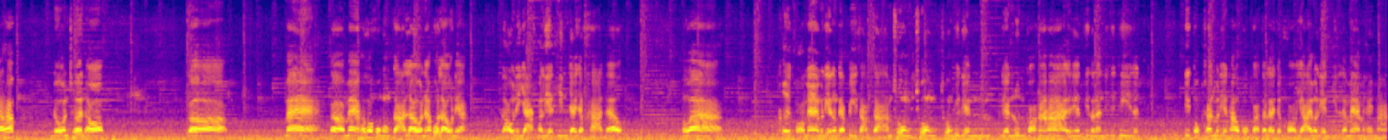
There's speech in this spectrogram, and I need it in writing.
นะครับ โดนเชิญออก ก็แม่ก็แม่เขาก็คงสงสารเรานะเพราะเราเนี่ย เราเนี่ยอยากมาเรียนอินใจจะขาดแล้ว เพราะว่าเคยขอแม่มาเรียนตั้งแต่ปีสามสามช่วงช่วงช่วงที่เรียนเรียนรุ่นก่อห้าห้าเนี่ยที่ตอนนั้นที่ที่ ที่ตกชั้นมาเรียนห้าหกอะตอนแรกจะขอย้ายมาเรียนอินแล้วแม่ไม่ให้มา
